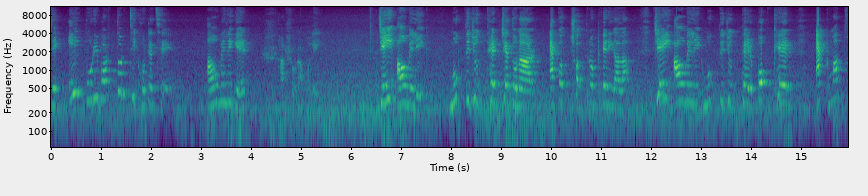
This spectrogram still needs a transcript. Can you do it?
যে এই পরিবর্তনটি ঘটেছে আওয়ামী লীগের শাসন আমলেই যেই আওয়ামী লীগ মুক্তিযুদ্ধের চেতনার একচ্ছত্র ফেরিয়ালা যেই আওয়ামী লীগ মুক্তিযুদ্ধের পক্ষের একমাত্র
